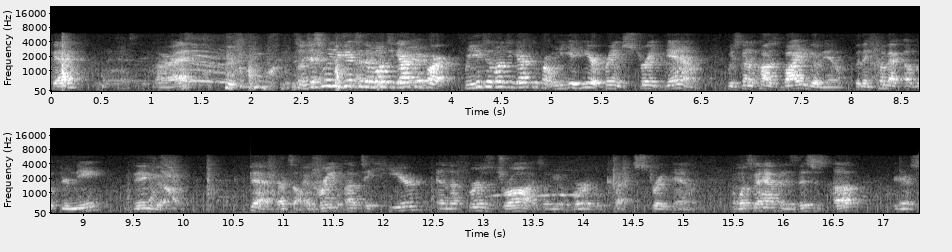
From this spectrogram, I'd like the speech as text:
Okay? Alright? So just when you get to the Mochigaku part, when you get to the Mochigaku part, when you get here, bring him straight down, which is gonna cause his body to go down, but then come back up with your knee, then go. Yeah, that's all. And bring it up to here, and the first draw is gonna be a vertical cut straight down. And what's gonna happen is this is up, you're gonna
